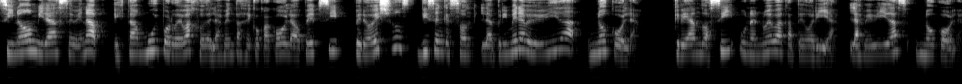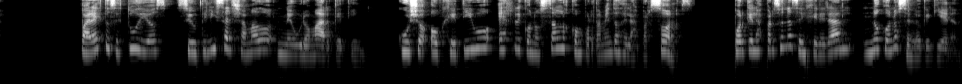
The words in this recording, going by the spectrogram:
Si no, mirá 7up, está muy por debajo de las ventas de Coca-Cola o Pepsi, pero ellos dicen que son la primera bebida no cola, creando así una nueva categoría, las bebidas no cola. Para estos estudios se utiliza el llamado neuromarketing, cuyo objetivo es reconocer los comportamientos de las personas, porque las personas en general no conocen lo que quieren.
